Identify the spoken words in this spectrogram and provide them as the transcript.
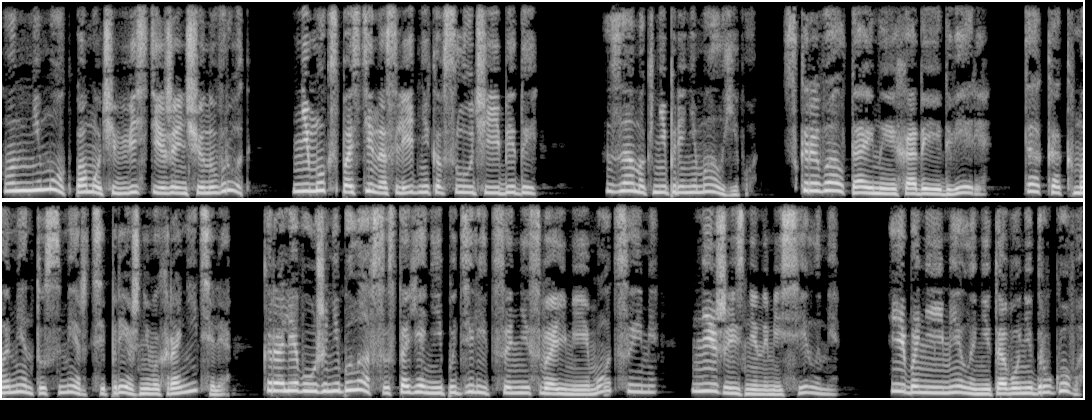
Он не мог помочь ввести женщину в рот, не мог спасти наследника в случае беды. Замок не принимал его, скрывал тайные ходы и двери, так как к моменту смерти прежнего хранителя королева уже не была в состоянии поделиться ни своими эмоциями, ни жизненными силами, ибо не имела ни того, ни другого.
